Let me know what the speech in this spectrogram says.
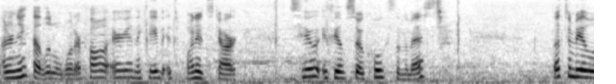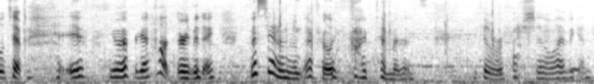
Underneath that little waterfall area in the cave, it's one, it's dark. Two, it feels so cool because of the mist. That's gonna be a little tip. If you ever get hot during the day, go stand in there for like five, ten minutes You feel refreshed and alive again.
